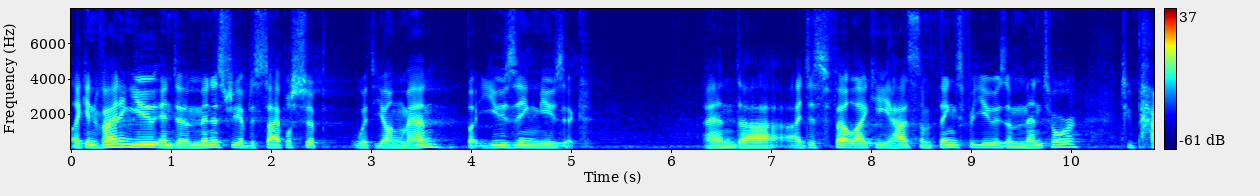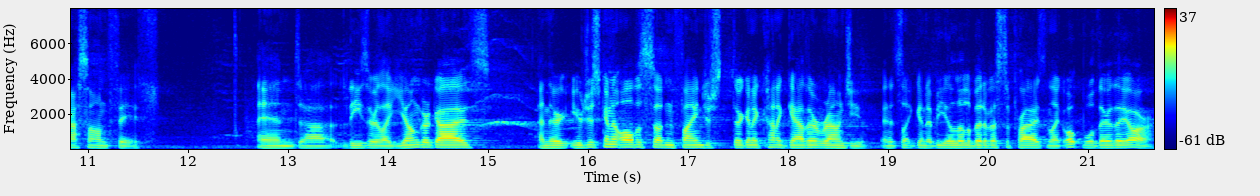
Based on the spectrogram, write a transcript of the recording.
like inviting you into a ministry of discipleship with young men, but using music. And uh, I just felt like He has some things for you as a mentor to pass on faith. And uh, these are like younger guys and you're just going to all of a sudden find your, they're going to kind of gather around you and it's like going to be a little bit of a surprise and like oh well there they are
